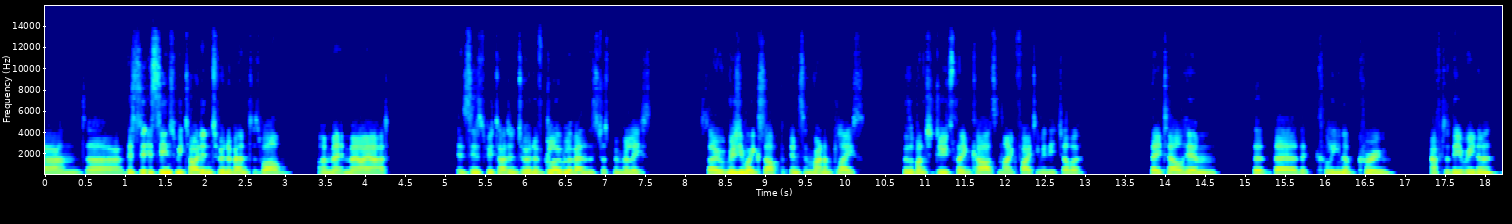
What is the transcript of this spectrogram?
and uh, this it seems to be tied into an event as well. I may, may I add. It seems to be tied into a global event that's just been released. So Ryzhy wakes up in some random place. There's a bunch of dudes playing cards and like fighting with each other. They tell him that they're the cleanup crew after the arena,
